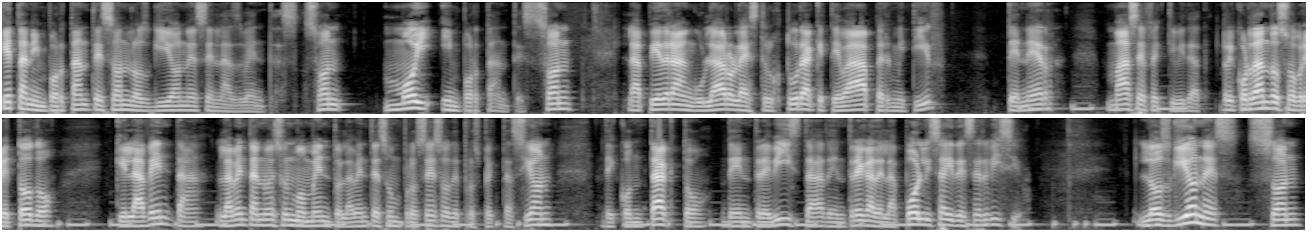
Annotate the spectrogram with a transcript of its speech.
¿Qué tan importantes son los guiones en las ventas? Son muy importantes. Son la piedra angular o la estructura que te va a permitir tener más efectividad. Recordando sobre todo que la venta, la venta no es un momento, la venta es un proceso de prospectación, de contacto, de entrevista, de entrega de la póliza y de servicio. Los guiones son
